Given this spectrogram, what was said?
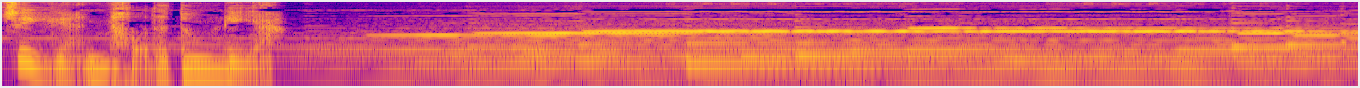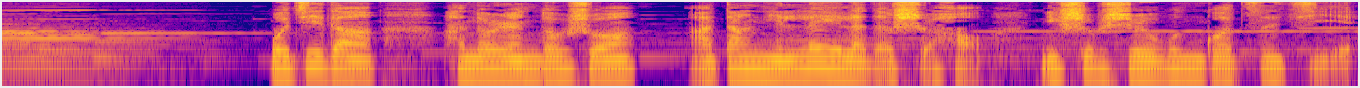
最源头的动力呀。我记得很多人都说啊，当你累了的时候，你是不是问过自己，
